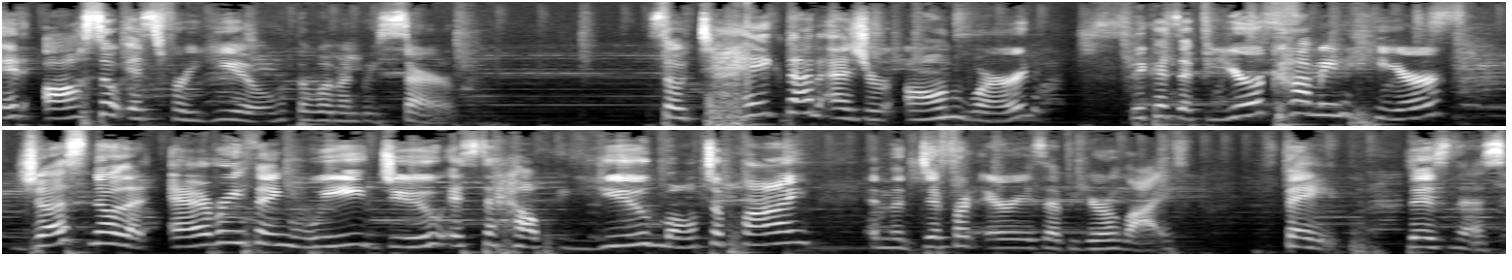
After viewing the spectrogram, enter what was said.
it also is for you, the women we serve. So take that as your own word because if you're coming here, just know that everything we do is to help you multiply in the different areas of your life faith, business,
